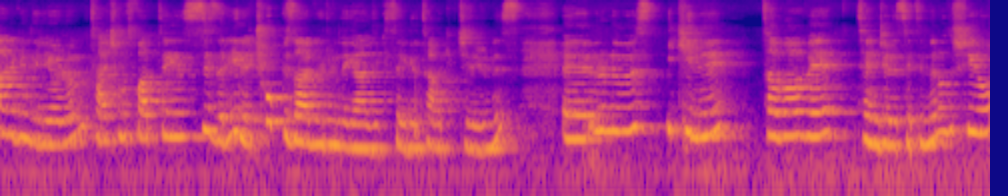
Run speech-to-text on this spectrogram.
güzel bir gün diliyorum. Taç Mutfak'tayız. Sizlere yine çok güzel bir ürünle geldik sevgili takipçilerimiz. Ee, ürünümüz ikili tava ve tencere setinden oluşuyor.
